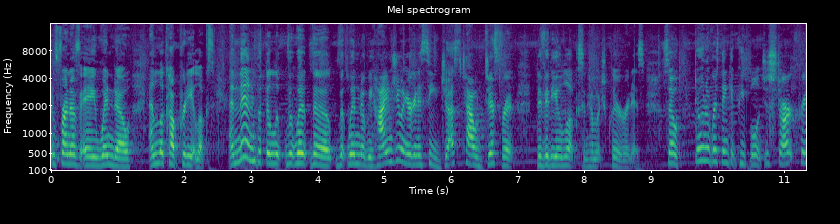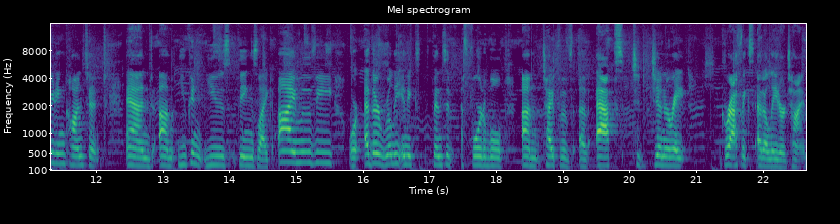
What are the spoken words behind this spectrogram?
in front of a window, and look how pretty it looks. And then put the, the, the window behind you, and you're going to see just how different the video looks and how much clearer it is. So don't overthink it, people. Just start creating content, and um, you can use things like iMovie or other really inexpensive, affordable um, type of, of apps to generate graphics at a later time.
